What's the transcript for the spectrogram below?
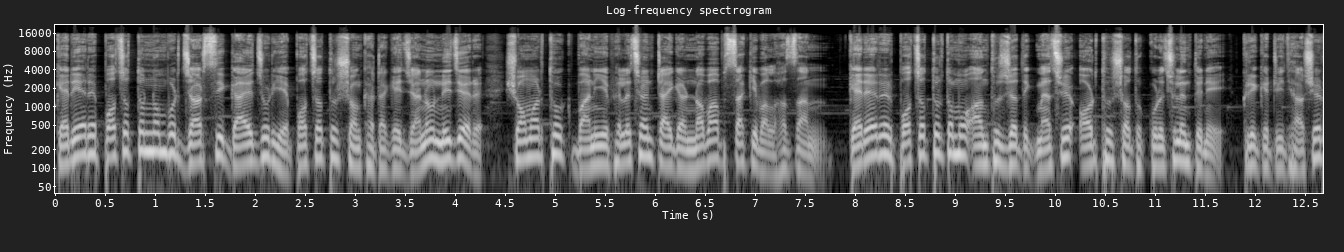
ক্যারিয়ারে পঁচাত্তর নম্বর জার্সি গায়ে জড়িয়ে পঁচাত্তর সংখ্যাটাকে যেন নিজের সমার্থক বানিয়ে ফেলেছেন টাইগার নবাব সাকিব আল হাসান। ক্যারিয়ারের পঁচাত্তরতম আন্তর্জাতিক ম্যাচে অর্ধশতক করেছিলেন তিনি। ক্রিকেট ইতিহাসের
